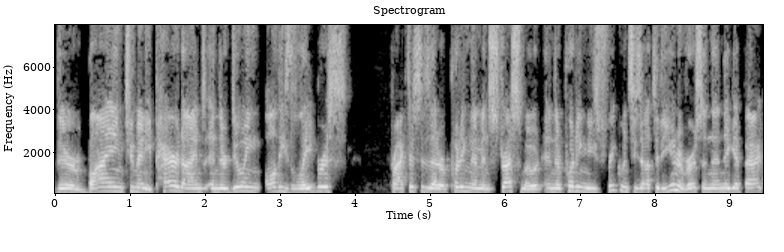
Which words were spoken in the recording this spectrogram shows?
they're buying too many paradigms and they're doing all these laborious practices that are putting them in stress mode and they're putting these frequencies out to the universe and then they get back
